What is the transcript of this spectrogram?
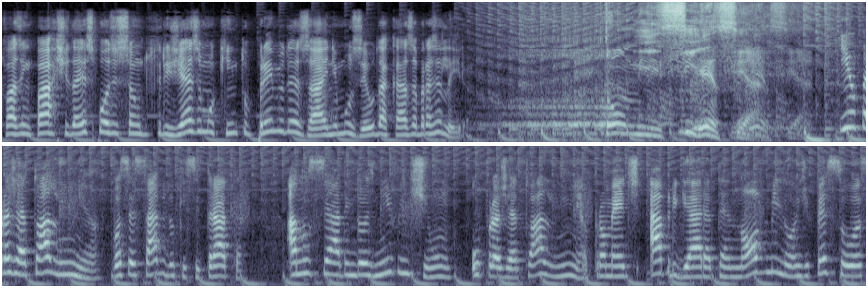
fazem parte da exposição do 35º Prêmio Design Museu da Casa Brasileira. Tome ciência. E o projeto Alinha, você sabe do que se trata? Anunciado em 2021, o projeto Alinha promete abrigar até 9 milhões de pessoas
